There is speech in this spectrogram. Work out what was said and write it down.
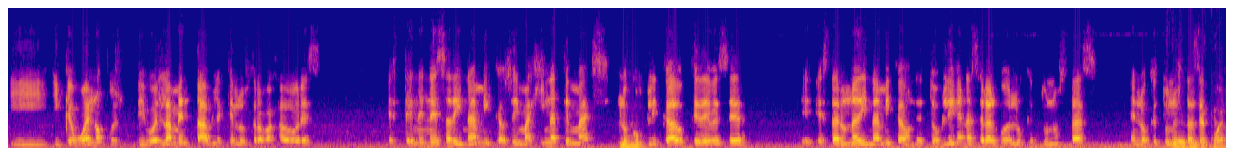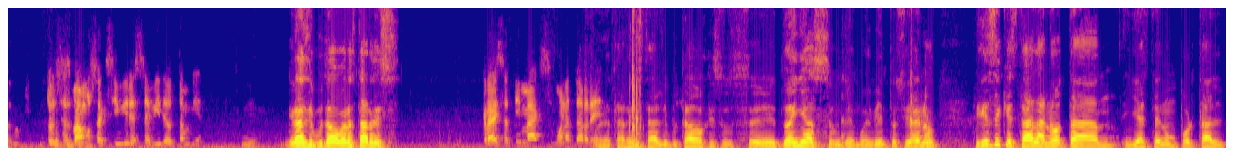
y, y, que bueno, pues digo, es lamentable que los trabajadores estén en esa dinámica. O sea, imagínate, Max, lo complicado que debe ser eh, estar en una dinámica donde te obligan a hacer algo de lo que tú no estás, en lo que tú no estás de acuerdo. Entonces vamos a exhibir ese video también. Gracias, diputado. Buenas tardes. Gracias a ti, Max. Buenas tardes. Buenas tardes. Está el diputado Jesús eh, Dueñas de Movimiento Ciudadano. Fíjense que está la nota, ya está en un portal,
